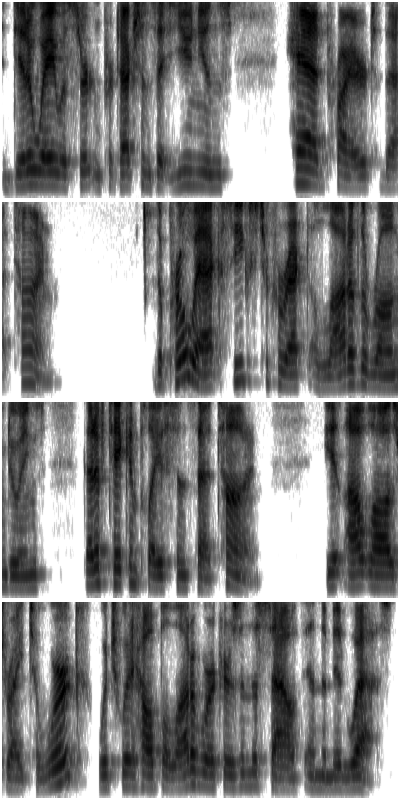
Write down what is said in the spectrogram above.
It did away with certain protections that unions had prior to that time. The PRO Act seeks to correct a lot of the wrongdoings that have taken place since that time. It outlaws right to work, which would help a lot of workers in the South and the Midwest.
